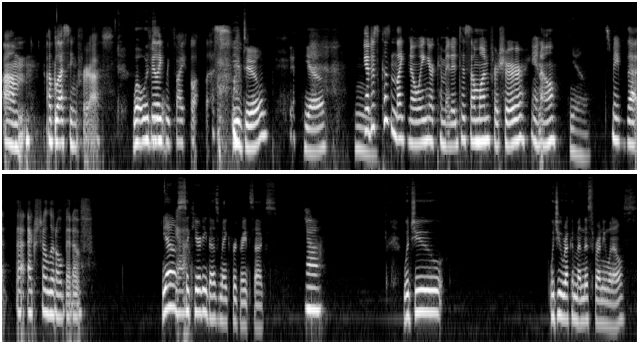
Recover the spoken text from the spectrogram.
um, a blessing for us. What I would feel you, like we fight a lot less. you do? Yeah. Yeah. Hmm. yeah, just because like knowing you're committed to someone for sure, you know, Yeah. it's maybe that that extra little bit of Yeah, Yeah. security does make for great sex. yeah. Would you would you recommend this for anyone else?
